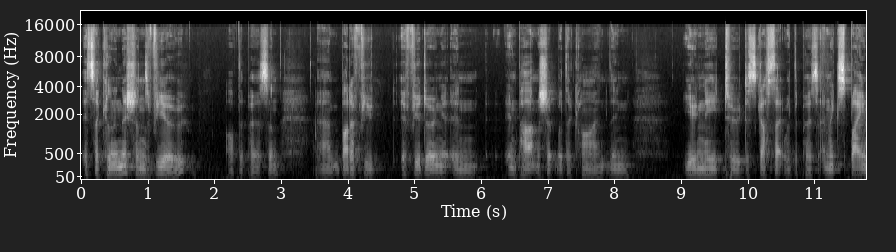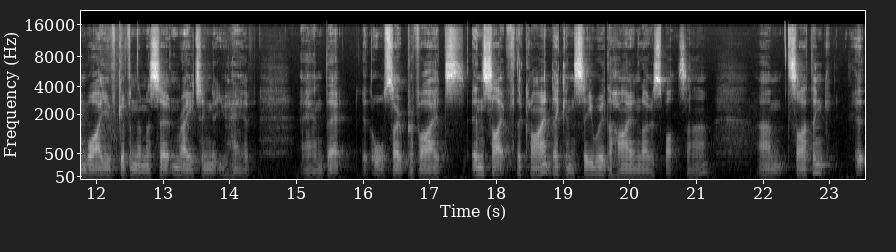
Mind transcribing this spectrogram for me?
it's a clinician's view of the person, um, but if you if you're doing it in in partnership with the client, then you need to discuss that with the person and explain why you've given them a certain rating that you have, and that it also provides insight for the client. They can see where the high and low spots are. Um, so I think it,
